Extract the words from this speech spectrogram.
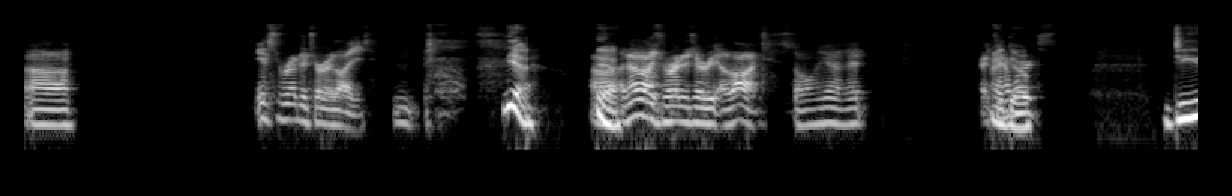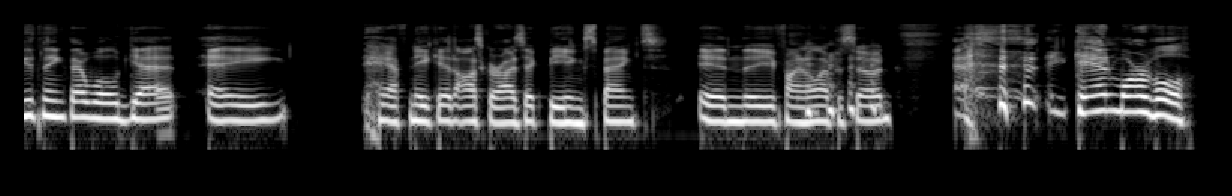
uh it's hereditary light uh, yeah. Yeah. and i like hereditary a lot so yeah that, that I kind do. of works Do you think that we'll get a half naked Oscar Isaac being spanked in the final episode? Can Marvel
